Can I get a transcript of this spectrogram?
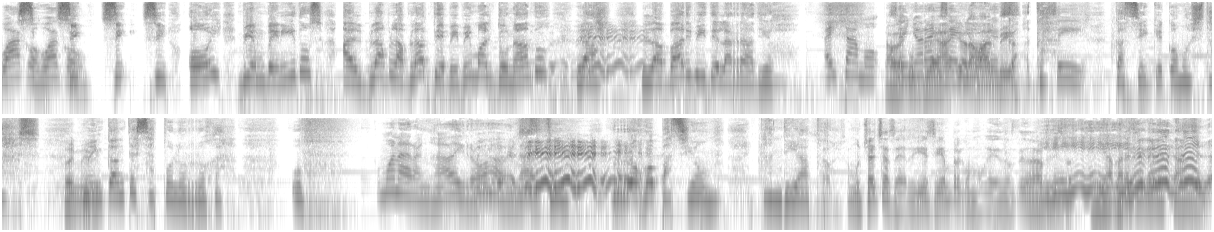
Juaco, Juaco. Sí, sí, sí. Hoy, bienvenidos al bla bla bla de Bibi Maldonado, la, la Barbie de la radio. Ahí estamos. La de Señoras y cumpleaños, la señores. Barbie. Ca- ca- Sí. Cacique, ¿cómo estás? Estoy muy Me bien. encanta esa polo roja. Uf, Como anaranjada y roja, ¿verdad? rojo pasión, candidato. Esa muchacha se ríe siempre como que no tiene una risa. Ella parece que le están haciendo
